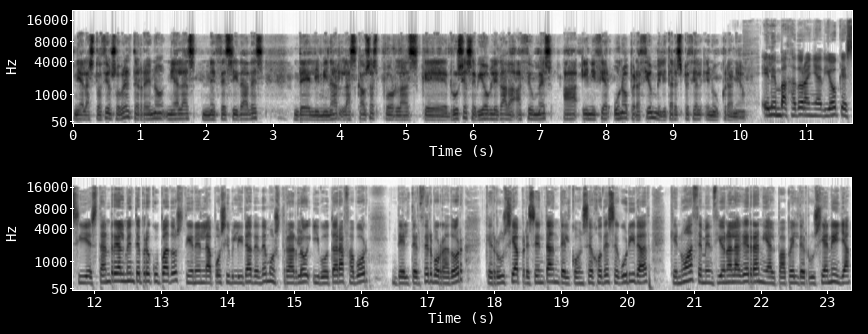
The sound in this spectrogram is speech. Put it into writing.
ni a la situación sobre el terreno ni a las necesidades de eliminar las causas por las que Rusia se vio obligada hace un mes a iniciar una operación militar especial en Ucrania. El embajador añadió que si están realmente preocupados tienen la posibilidad de demostrarlo y votar a favor del tercer borrador que Rusia presenta ante el Consejo de Seguridad que no hace mención a la guerra ni al papel de Rusia en ella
